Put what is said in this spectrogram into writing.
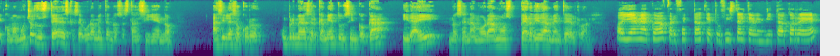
eh, como a muchos de ustedes que seguramente nos están siguiendo, así les ocurrió. Un primer acercamiento, un 5K, y de ahí nos enamoramos perdidamente del running. Oye, me acuerdo perfecto que tú fuiste el que me invitó a correr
